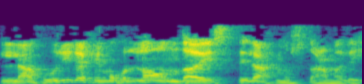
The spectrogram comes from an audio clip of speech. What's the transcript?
لاهوری رحمه الله هم دا اصطلاح مستعملی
